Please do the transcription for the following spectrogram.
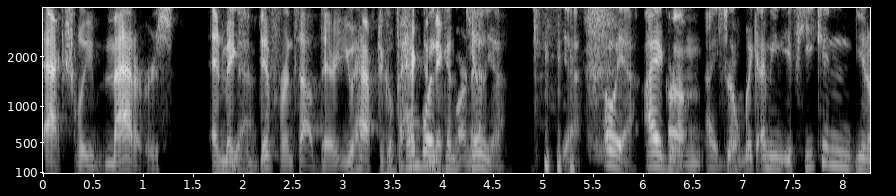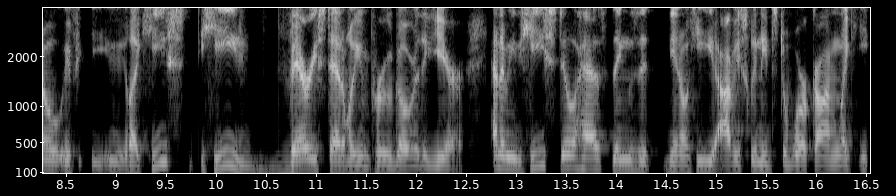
actually matters and makes yeah. a difference out there, you have to go back. Homeboy's to Nick gonna Barnett. kill you. Yeah. Oh yeah, I agree. Um, I agree. So like, I mean, if he can, you know, if like he's he very steadily improved over the year, and I mean, he still has things that you know he obviously needs to work on, like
